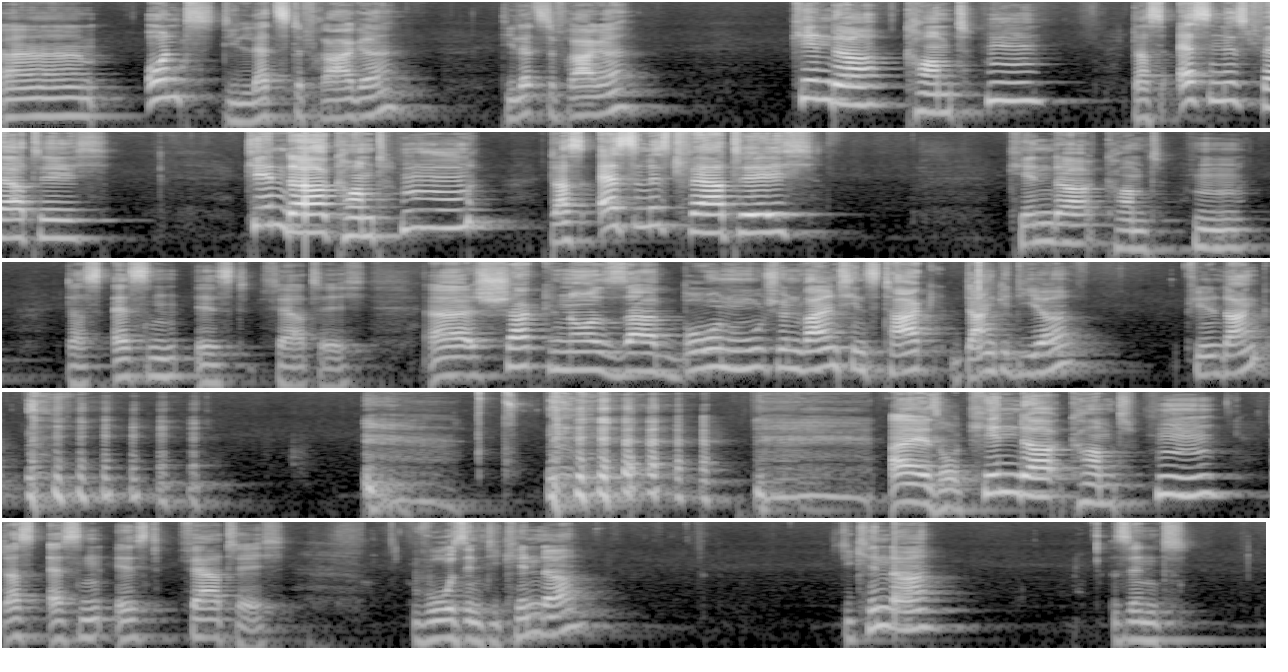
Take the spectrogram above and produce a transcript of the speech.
Ähm, und die letzte Frage. Die letzte Frage. Kinder, kommt, hm, das Essen ist fertig. Kinder, kommt, hm, das Essen ist fertig. Kinder, kommt, hm, das Essen ist fertig. Äh, Sabonu, schönen Valentinstag. Danke dir. Vielen Dank. also, Kinder kommt, hm, das Essen ist fertig. Wo sind die Kinder? Die Kinder sind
